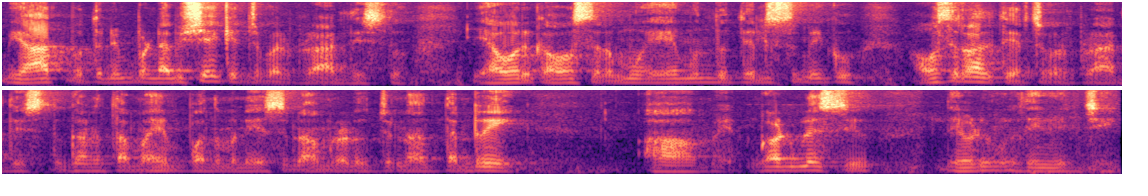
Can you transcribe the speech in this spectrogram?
మీ ఆత్మతో నింపండి అభిషేకించమని ప్రార్థిస్తూ ఎవరికి అవసరమో ఏముందో తెలుసు మీకు అవసరాలు తీర్చమని ప్రార్థిస్తూ ఘనత మహిం పొందమని వేసునామని అడుగుతున్నాను తండ్రి. ఆమెన్. God bless you. దేవుడి దీవించి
